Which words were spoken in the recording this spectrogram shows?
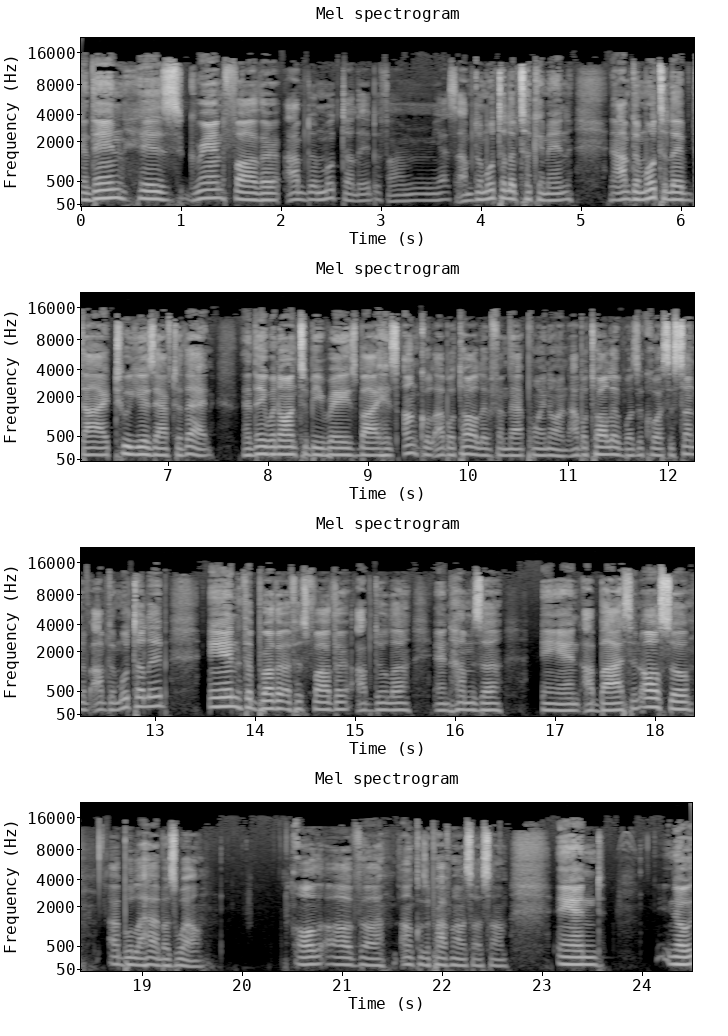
And then his grandfather Abdul Muttalib, if I'm yes, Abdul Muttalib took him in, and Abdul Muttalib died two years after that. And they went on to be raised by his uncle Abu Talib from that point on. Abu Talib was, of course, the son of Abdul Muttalib and the brother of his father Abdullah and Hamza and Abbas, and also Abu Lahab as well. All of uh, uncles of Prophet Muhammad and you know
